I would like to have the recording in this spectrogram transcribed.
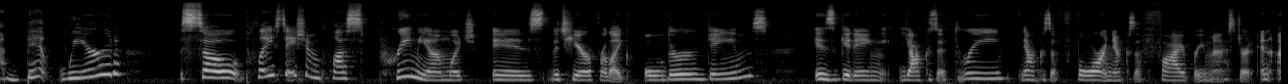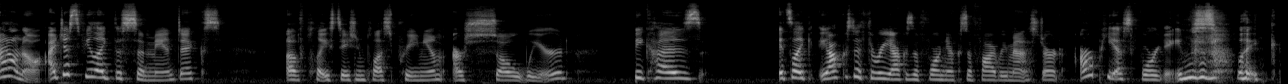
a bit weird so, PlayStation Plus Premium, which is the tier for like older games, is getting Yakuza 3, Yakuza 4, and Yakuza 5 remastered. And I don't know, I just feel like the semantics of PlayStation Plus Premium are so weird because it's like Yakuza 3, Yakuza 4, and Yakuza 5 remastered are PS4 games. like,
